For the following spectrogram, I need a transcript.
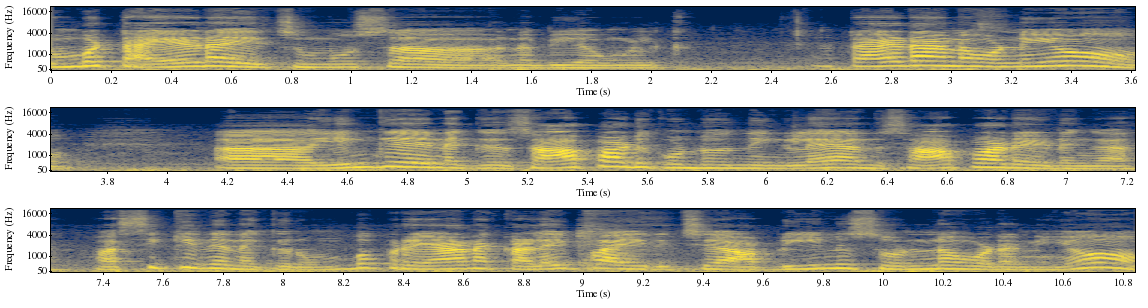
ரொம்ப டயர்டாயிருச்சு மூசா நபி அவங்களுக்கு. டயர்டான உடனேயும் எங்கே எங்க எனக்கு சாப்பாடு கொண்டு வந்தீங்களே? அந்த சாப்பாடை எடுங்க. பசிக்குது எனக்கு. ரொம்ப பிரயாண களைப்பாயிருச்சு. அப்படின்னு சொன்ன உடனேயும்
